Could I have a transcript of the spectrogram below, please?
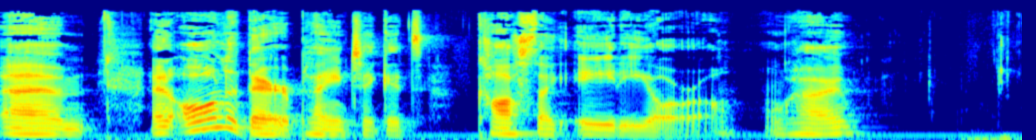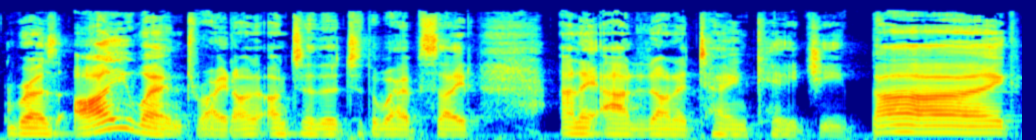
um, and all of their plane tickets cost like eighty euro, okay. Whereas I went right on, onto the to the website and I added on a 10 kg bag.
